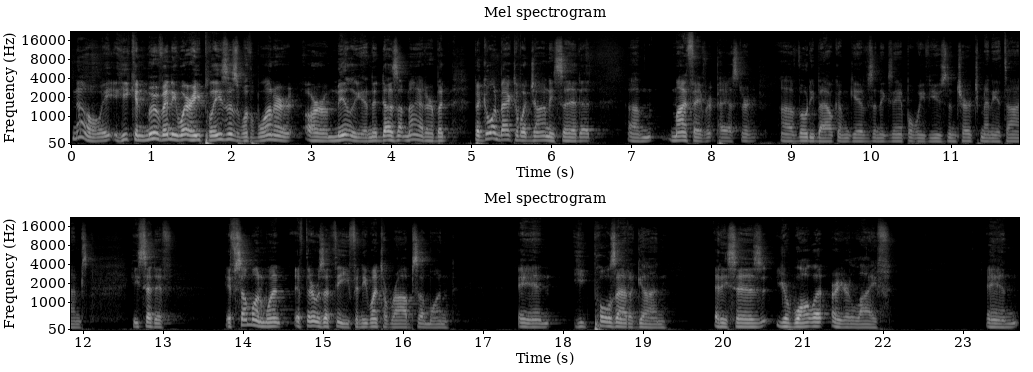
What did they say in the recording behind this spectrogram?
No, he, he can move anywhere he pleases with one or, or a million. It doesn't matter. But but going back to what Johnny said, uh, um, my favorite pastor, uh, Voddie Baucham, gives an example we've used in church many a times. He said if if someone went, if there was a thief and he went to rob someone, and he pulls out a gun, and he says, "Your wallet or your life," and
